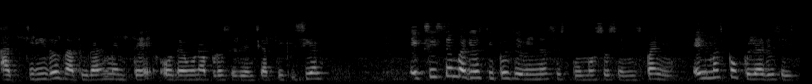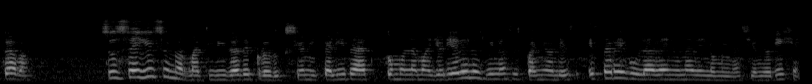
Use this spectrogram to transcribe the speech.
adquiridos naturalmente o de una procedencia artificial. Existen varios tipos de vinos espumosos en España. El más popular es el cava. Su sello y su normatividad de producción y calidad, como la mayoría de los vinos españoles, está regulada en una denominación de origen.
